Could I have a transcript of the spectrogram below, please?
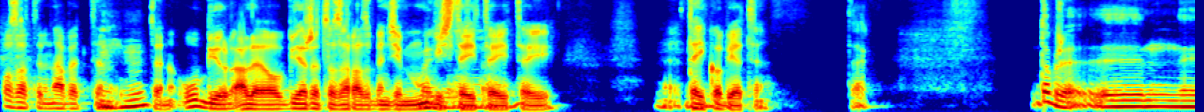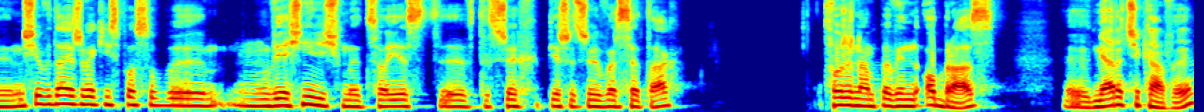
Poza tym nawet ten, ten ubiór, ale o ubierze to zaraz będziemy mówić tej, tej, tej, tej kobiety. Tak. Dobrze. ym, Mi się wydaje, że w jakiś sposób ym, wyjaśniliśmy, co jest y, w tych trzech, pierwszych trzech wersetach. Tworzy nam pewien obraz, y, w miarę ciekawy.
